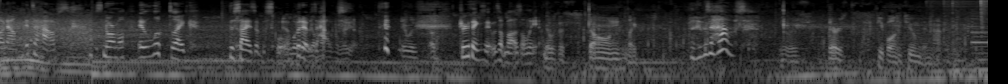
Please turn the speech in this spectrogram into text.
oh no, it's a house. it's normal. It looked like the size of a school, looked but it like was a, house. mausoleum. it was a, Drew thinks it was a mausoleum, It was a stone like but it was a house. it was there's people entombed in that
